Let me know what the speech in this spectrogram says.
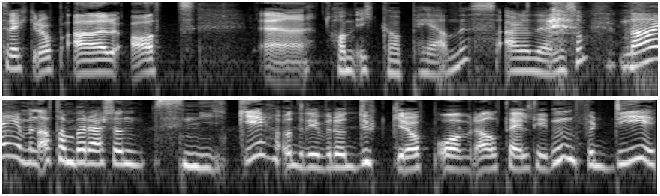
trekker opp, er at eh, Han ikke har penis? Er det det, liksom? Nei, men at han bare er sånn sneaky og driver og dukker opp overalt hele tiden. Fordi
